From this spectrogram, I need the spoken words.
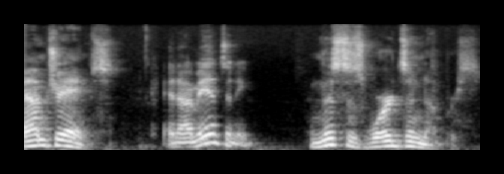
I'm James. And I'm Anthony. And this is Words and Numbers.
